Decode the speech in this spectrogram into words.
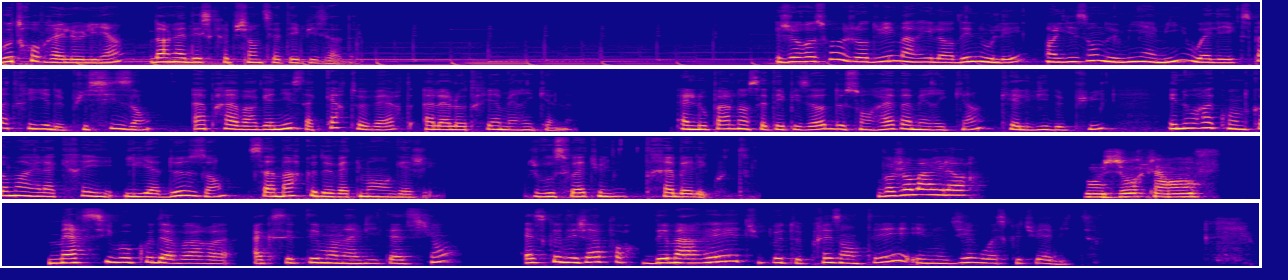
Vous trouverez le lien dans la description de cet épisode. Je reçois aujourd'hui Marie-Laure Desnoulets en liaison de Miami où elle est expatriée depuis 6 ans après avoir gagné sa carte verte à la loterie américaine. Elle nous parle dans cet épisode de son rêve américain qu'elle vit depuis et nous raconte comment elle a créé il y a deux ans sa marque de vêtements engagés. Je vous souhaite une très belle écoute. Bonjour Marie-Laure. Bonjour Clarence. Merci beaucoup d'avoir accepté mon invitation. Est-ce que déjà pour démarrer, tu peux te présenter et nous dire où est-ce que tu habites?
